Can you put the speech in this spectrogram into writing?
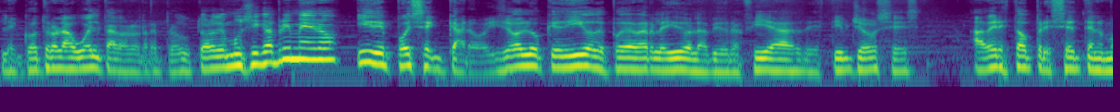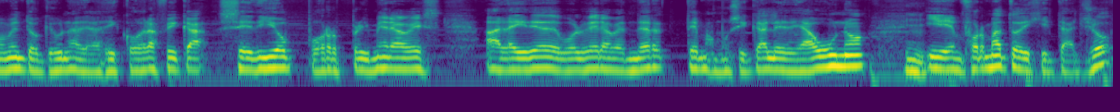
Le encontró la vuelta con el reproductor de música primero y después se encaró. Y yo lo que digo después de haber leído la biografía de Steve Jobs es haber estado presente en el momento que una de las discográficas se dio por primera vez a la idea de volver a vender temas musicales de a uno y en formato digital. Yo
